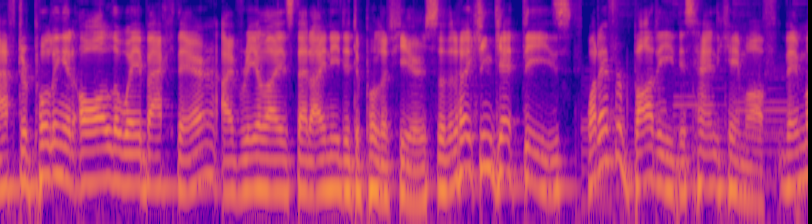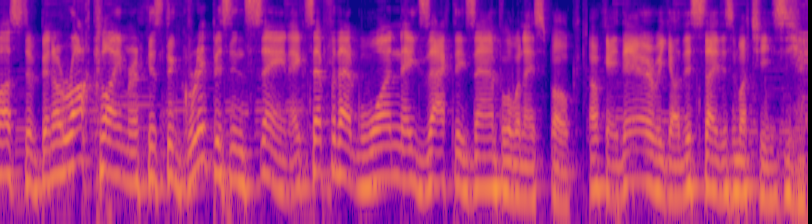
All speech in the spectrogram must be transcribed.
After pulling it all the way back there, I've realized that I needed to pull it here so that I can get these. Whatever body this hand came off, they must have been a rock climber because the grip is insane, except for that one exact example when I spoke. Okay, there we go. This side is much easier.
